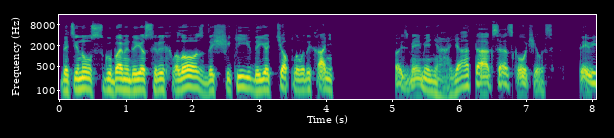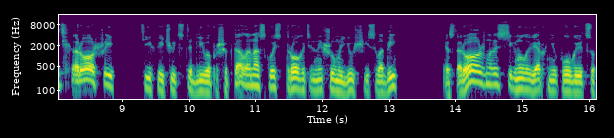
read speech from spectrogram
дотянулся с губами до ее сырых волос, до щеки, до ее теплого дыхания. — Возьми меня, я так соскучилась. Ты ведь хороший! — тихо и чуть стыдливо прошептала она сквозь трогательный шум льющейся воды и осторожно расстегнула верхнюю пуговицу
